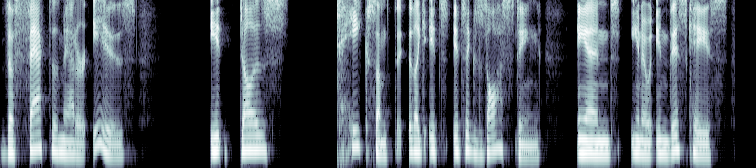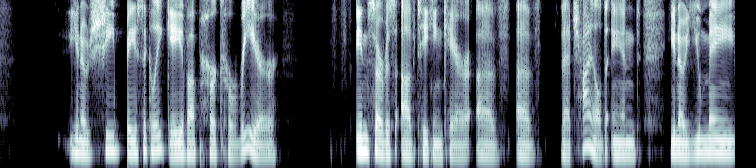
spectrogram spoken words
the fact of the matter is it does take something like it's it's exhausting. And you know in this case you know she basically gave up her career in service of taking care of of that child. And you know you may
